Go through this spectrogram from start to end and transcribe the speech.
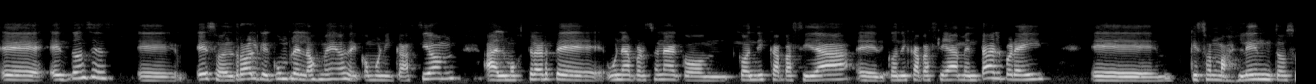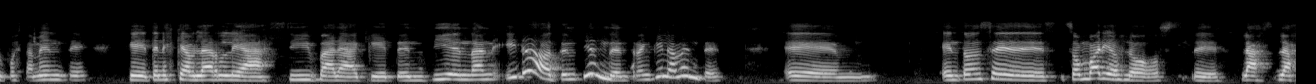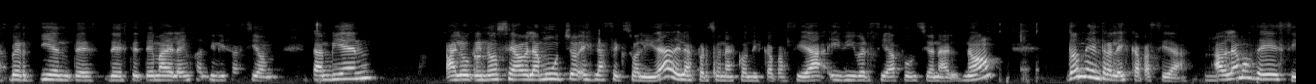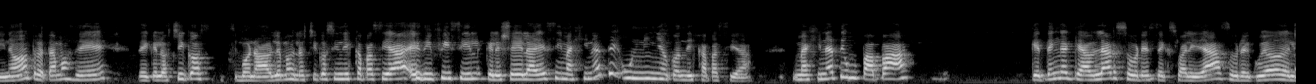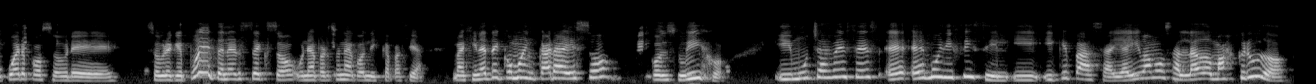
Eh, entonces, eh, eso, el rol que cumplen los medios de comunicación al mostrarte una persona con, discapacidad, eh, con discapacidad mental por ahí, que son más lentos supuestamente, que tenés que hablarle así para que te entiendan, y no, te entienden tranquilamente. Entonces, son varios los, eh, las, vertientes de este tema de la infantilización. También, algo que no se habla mucho es la sexualidad de las personas con discapacidad y diversidad funcional, ¿no? ¿Dónde entra la discapacidad? Mm. Hablamos de ESI, ¿no? Tratamos de, de, que los chicos, bueno, hablemos de los chicos sin discapacidad, es difícil que le llegue la ESI. Imagínate un niño con discapacidad. Imagínate un papá que tenga que hablar sobre sexualidad, sobre el cuidado del cuerpo, sobre, sobre que puede tener sexo una persona con discapacidad. Imagínate cómo encara eso con su hijo. Y muchas veces es, muy difícil. ¿Y, qué pasa? Y ahí vamos al lado más crudo,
